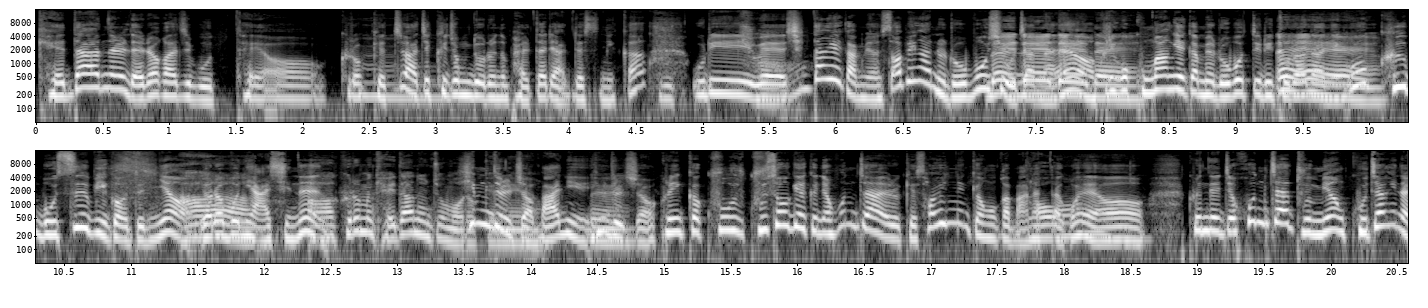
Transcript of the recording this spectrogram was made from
계단을 내려가지 못해요. 그렇겠죠. 음. 아직 그 정도로는 발달이 안 됐으니까. 그렇죠. 우리 왜 식당에 가면 서빙하는 로봇이 네네 오잖아요. 네네. 그리고 공항 에 가면 로봇들이 돌아다니고 네. 그 모습이거든요. 아. 여러분이 아시는. 아, 그러면 계단은 좀 어렵겠네요. 힘들죠. 많이 네. 힘들죠. 그러니까 구, 구석에 그냥 혼자 이렇게 서 있는 경우가 많았다고 어. 해요. 그런데 이제 혼자 두면 고장이 날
